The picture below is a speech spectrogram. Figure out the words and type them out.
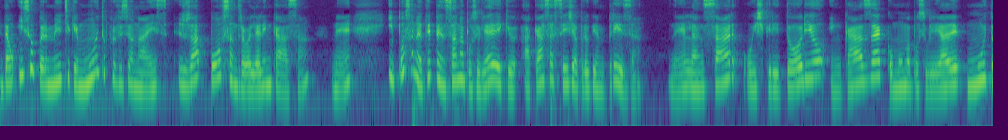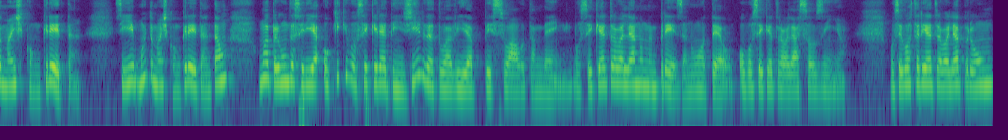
Então, isso permite que muitos profissionais já possam trabalhar em casa, né? E possam até pensar na possibilidade de que a casa seja a própria empresa né? lançar o escritório em casa como uma possibilidade muito mais concreta, sim? muito mais concreta. Então, uma pergunta seria: o que, que você quer atingir da tua vida pessoal também? Você quer trabalhar numa empresa, num hotel, ou você quer trabalhar sozinho? Você gostaria de trabalhar para um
